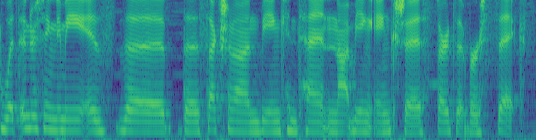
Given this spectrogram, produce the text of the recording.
what's interesting to me is the the section on being content and not being anxious starts at verse 6.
